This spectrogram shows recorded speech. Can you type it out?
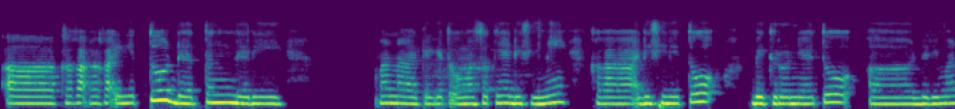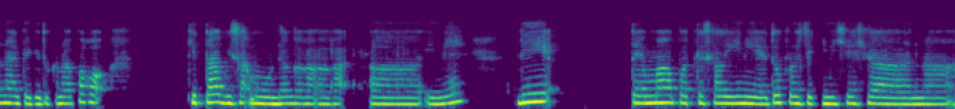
kakak kakak-kakak ini tuh datang dari mana kayak gitu. Maksudnya di sini kakak-kakak di sini tuh backgroundnya itu uh, dari mana kayak gitu. Kenapa kok kita bisa mengundang kakak-kakak uh, ini di tema podcast kali ini yaitu Project Initiation. Nah,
